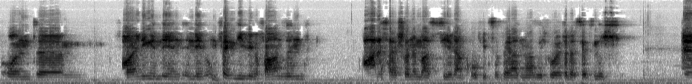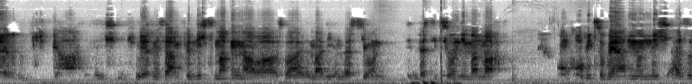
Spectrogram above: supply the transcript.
und ähm, vor allen Dingen in den, in den Umfängen, die wir gefahren sind, war das halt schon immer das Ziel, dann Profi zu werden. Also ich wollte das jetzt nicht, äh, ja, ich, ich will jetzt nicht sagen für nichts machen, aber es war halt immer die Investition, Investition, die man macht, um Profi zu werden und nicht, also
